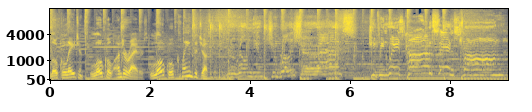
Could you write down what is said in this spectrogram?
Local agents, local underwriters, local claims adjusters. Mutual Insurance, keeping Wisconsin strong.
